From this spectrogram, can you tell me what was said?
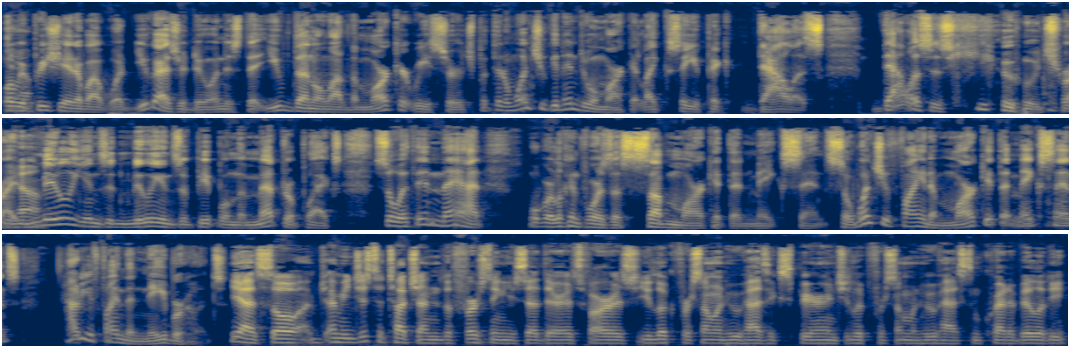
what yeah. we appreciate about what you guys are doing is that you've done a lot of the market research, but then once you get into a market, like say you pick Dallas, Dallas is huge, right? Yeah. Millions and millions of people in the Metroplex. So within that, what we're looking for is a sub market that makes sense. So once you find a market that makes sense, how do you find the neighborhoods? Yeah, so I mean, just to touch on the first thing you said there, as far as you look for someone who has experience, you look for someone who has some credibility.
